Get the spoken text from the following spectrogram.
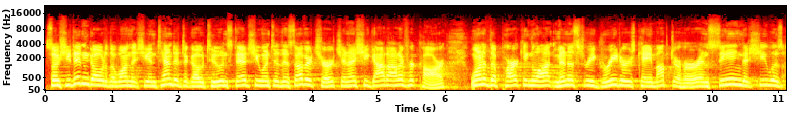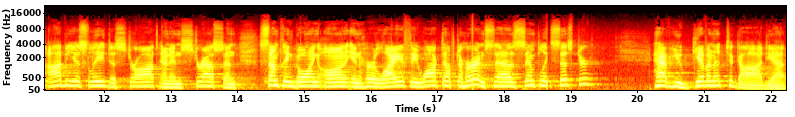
So she didn't go to the one that she intended to go to. Instead, she went to this other church, and as she got out of her car, one of the parking lot ministry greeters came up to her, and seeing that she was obviously distraught and in stress and something going on in her life, he walked up to her and says simply, Sister, have you given it to God yet?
